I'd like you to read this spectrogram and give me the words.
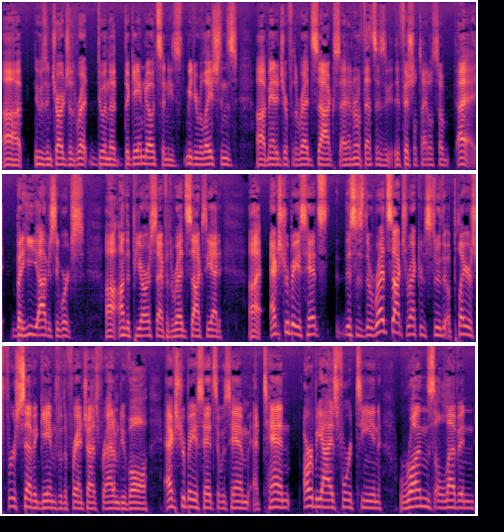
Uh, who was in charge of the, doing the, the game notes, and he's media relations uh, manager for the Red Sox. I don't know if that's his official title, so I, but he obviously works uh, on the PR side for the Red Sox. He had uh, extra base hits. This is the Red Sox records through the, a player's first seven games with the franchise for Adam Duvall. Extra base hits, it was him at 10, RBIs 14, runs 11,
